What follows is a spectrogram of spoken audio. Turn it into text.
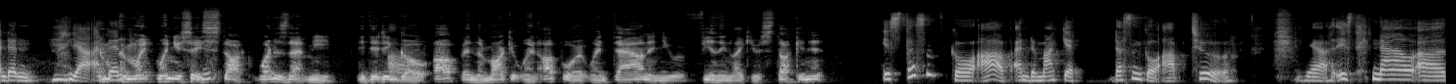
then, yeah. And, and then and when, when you say mm-hmm. stuck, what does that mean? It didn't uh, go up and the market went up or it went down and you were feeling like you're stuck in it? It doesn't go up and the market doesn't go up too. Yeah, it's now uh,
